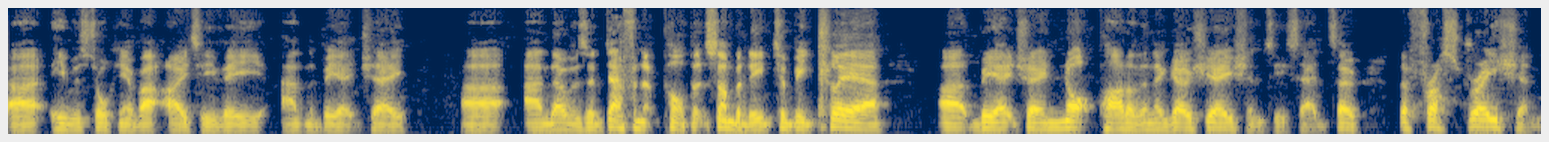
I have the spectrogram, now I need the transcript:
uh, he was talking about ITV and the BHA, uh, and there was a definite pop at somebody. To be clear, uh, BHA not part of the negotiations, he said. So the frustration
